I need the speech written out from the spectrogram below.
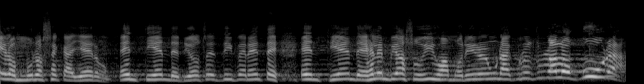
y los muros se cayeron. Entiende, Dios es diferente. Entiende, Él envió a su hijo a morir en una cruz. Una locura.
